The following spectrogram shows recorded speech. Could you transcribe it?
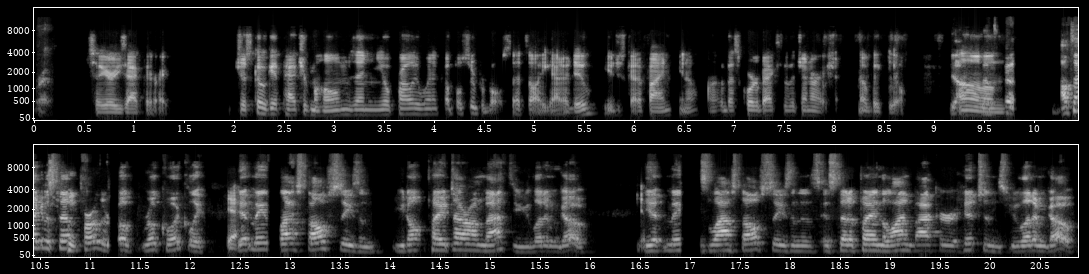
Right. So you're exactly right. Just go get Patrick Mahomes and you'll probably win a couple Super Bowls. That's all you got to do. You just got to find, you know, one of the best quarterbacks of the generation. No big deal. Yeah, um, I'll take it a step further real, real quickly. Yeah. It means last off season you don't pay Tyrann Mathieu, you let him go. Yep. It means last off season instead of paying the linebacker Hitchens, you let him go,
